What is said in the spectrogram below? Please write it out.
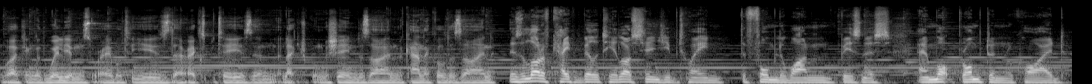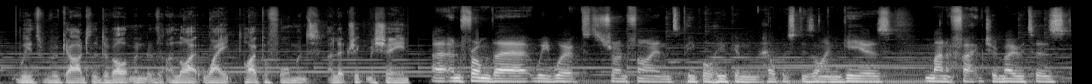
Working with Williams, we're able to use their expertise in electrical machine design, mechanical design. There's a lot of capability, a lot of synergy between the Formula One business and what Brompton required with regard to the development of a lightweight, high performance electric machine. Uh, and from there, we worked to try and find people who can help us design gears, manufacture motors,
